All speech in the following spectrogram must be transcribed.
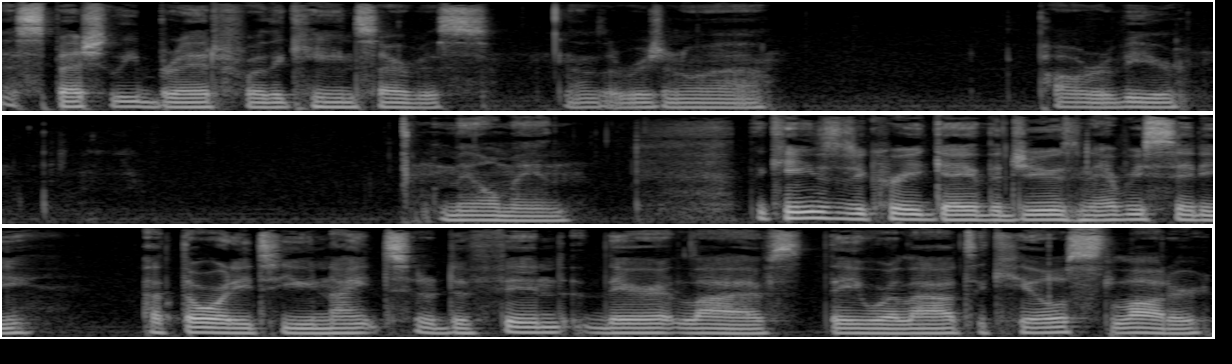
especially bred for the king's service. That was original uh, Paul Revere. Mailman. The king's decree gave the Jews in every city authority to unite to defend their lives. They were allowed to kill, slaughter,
